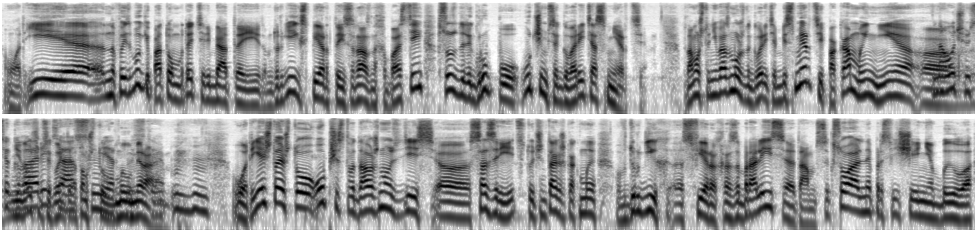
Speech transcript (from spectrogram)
Вот. И на Фейсбуке потом вот эти ребята и там, другие эксперты из разных областей создали группу «Учимся говорить о смерти». Потому что невозможно говорить о бессмертии, пока мы не, научимся, не говорить, научимся говорить о, о том, смертности. что мы умираем. Угу. Вот. И я считаю, что общество должно здесь э, созреть, точно так же, как мы в других э, сферах разобрались, э, там сексуальное просвещение было,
